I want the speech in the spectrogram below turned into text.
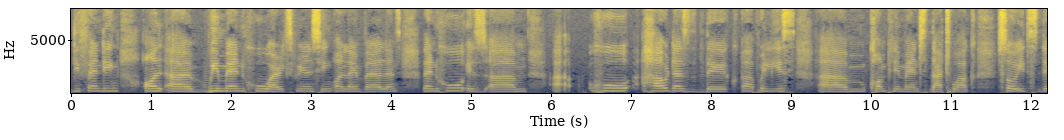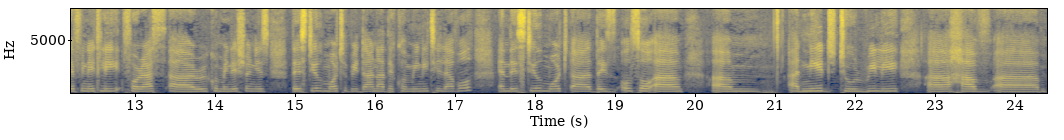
defending all uh, women who are experiencing online violence, then who is um, uh, who, how does the uh, police um, complement that work? So it's definitely, for us, uh, recommendation is there's still more to be done at the community level, and there's still more, uh, there's also uh, um, a need to really uh, have um,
